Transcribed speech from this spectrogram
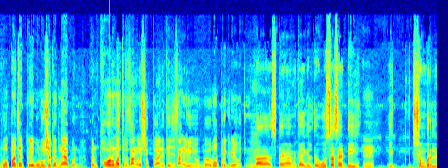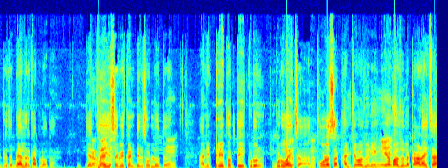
रोपाचा ट्रे बुडवू शकत नाही आपण पण फवार मात्र चांगला शकतो आणि त्याची चांगली रोप प्रक्रिया होती लास्ट टाइम आम्ही काय केलं होतं ऊसासाठी. एक शंभर लिटरचा बॅलर कापला होता त्यात हे. सगळे कंटेन सोडलं होतं. आणि ट्रे फक्त इकडून बुडवायचा. आणि थोडासा खालच्या बाजूने त्या. बाजूला काढायचा.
